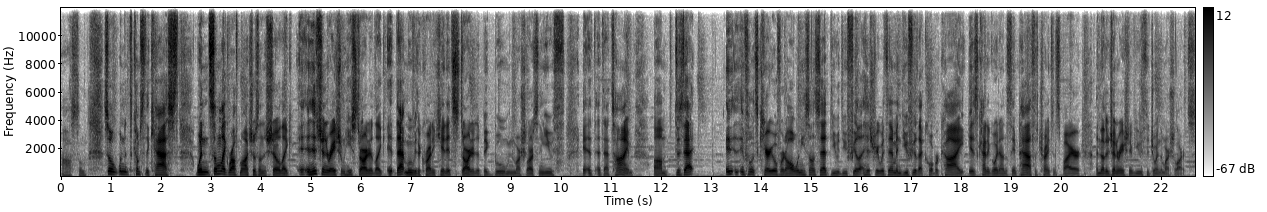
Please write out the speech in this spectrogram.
Awesome. So when it comes to the cast, when someone like Ralph Macchio's on the show, like in his generation, when he started, like it, that movie, The Karate Kid, it started a big boom in martial arts and youth at, at that time. Um, does that influence carry over at all when he's on set? Do you do you feel that history with him, and do you feel that Cobra Kai is kind of going down the same path of trying to inspire another generation of youth to join the martial arts?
